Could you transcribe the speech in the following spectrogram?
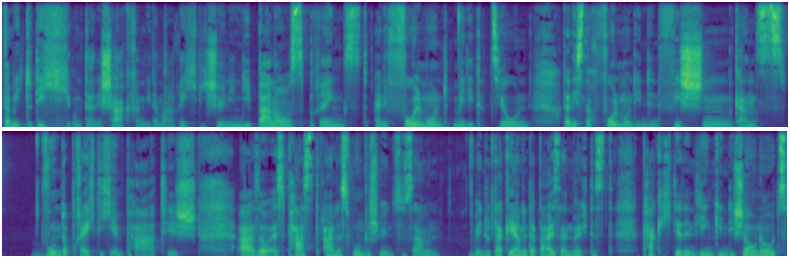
damit du dich und deine Chakren wieder mal richtig schön in die Balance bringst. Eine Vollmond-Meditation. Dann ist noch Vollmond in den Fischen, ganz wunderprächtig empathisch. Also es passt alles wunderschön zusammen. Wenn du da gerne dabei sein möchtest, packe ich dir den Link in die Show Notes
